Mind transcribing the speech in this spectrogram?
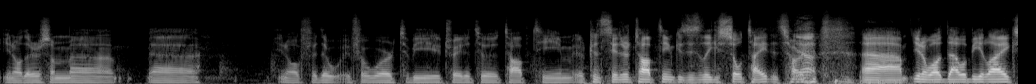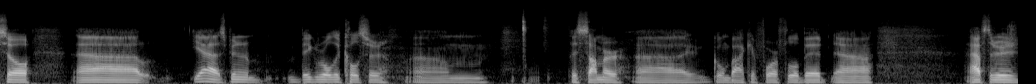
you know there's some. Uh, uh, you know, if it, if it were to be traded to a top team or considered top team because this league is so tight, it's hard. Yeah. um, you know what that would be like. So, uh, yeah, it's been a big roller coaster um, this summer, uh, going back and forth a little bit. Uh, after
